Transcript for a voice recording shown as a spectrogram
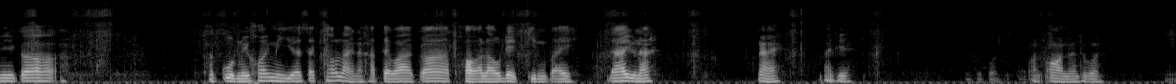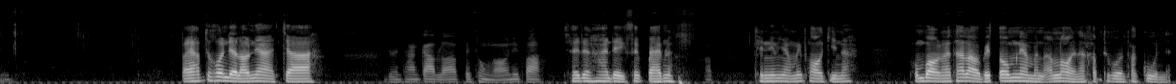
ทีนี้ก็ผักกูดไม่ค่อยมีเยอะสักเท่าไหร่นะครับ แต่ว่าก็พอเราเด็ดกินไปได้อยู่นะ ไหนมาดิทุกคนอ่อนๆนะทุกคน ไปครับทุกคนเดี๋ยวเราเนี่ยจะเดินทางกลับแล้วไปส่งน้องนี่ฟ้าใช้เดินหาเด็กสักแป๊บหนึงครับแค่นี้มันยังไม่พอกินนะ ผมบอกนะถ้าเราเอาไปต้มเนี่ยมันอร่อยนะครับ ทุกคนผักกูดเนี่ย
